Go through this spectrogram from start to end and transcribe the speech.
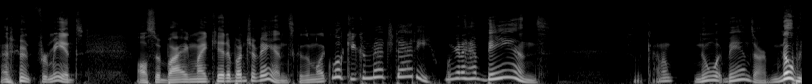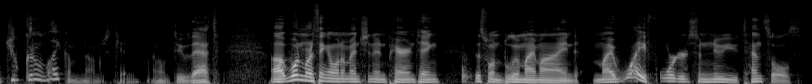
And for me, it's also buying my kid a bunch of vans because I'm like, look, you can match daddy. We're gonna have vans. She's like, I don't know what vans are. No, but you're gonna like them. No, I'm just kidding. I don't do that. Uh, one more thing I want to mention in parenting. This one blew my mind. My wife ordered some new utensils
